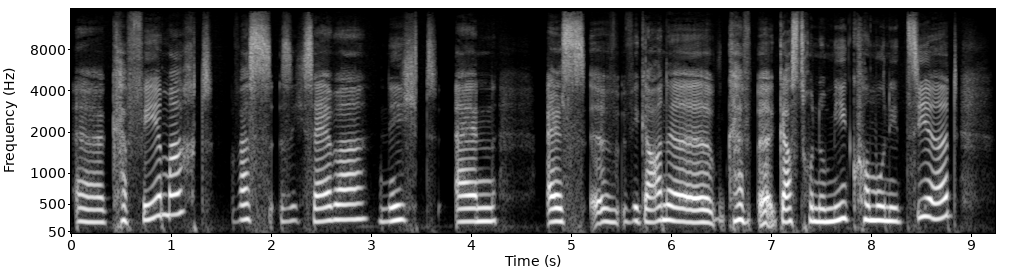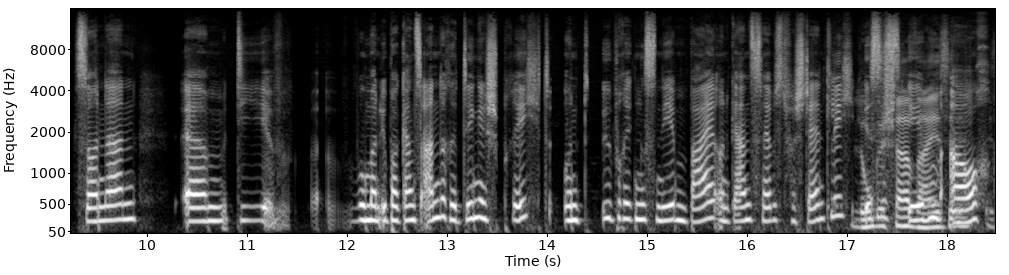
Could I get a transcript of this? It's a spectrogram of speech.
äh, Café macht, was sich selber nicht ein, als äh, vegane äh, Gastronomie kommuniziert, sondern ähm, die wo man über ganz andere Dinge spricht. Und übrigens nebenbei und ganz selbstverständlich ist es eben auch es,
